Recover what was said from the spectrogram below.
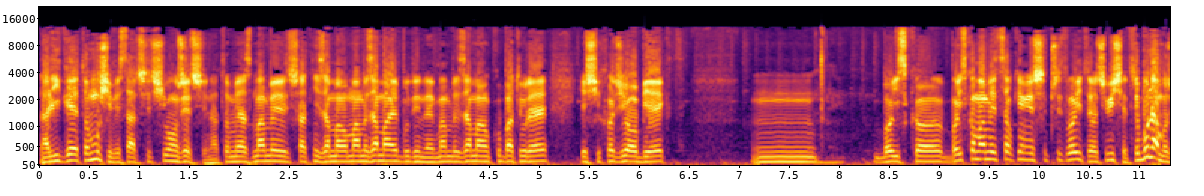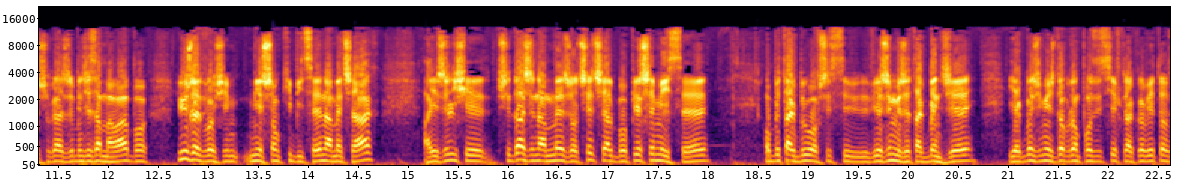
Na ligę to musi wystarczyć siłą rzeczy. Natomiast mamy szatni za mało, mamy za mały budynek, mamy za małą kubaturę, jeśli chodzi o obiekt. Mm, boisko, boisko mamy całkiem jeszcze przyzwoite, oczywiście. Trybuna może się okazać, że będzie za mała, bo już ledwo się mieszczą kibice na meczach, a jeżeli się przydarzy nam mecz o trzecie albo pierwsze miejsce, oby tak było, wszyscy wierzymy, że tak będzie. I jak będziemy mieć dobrą pozycję w Krakowie, to y,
